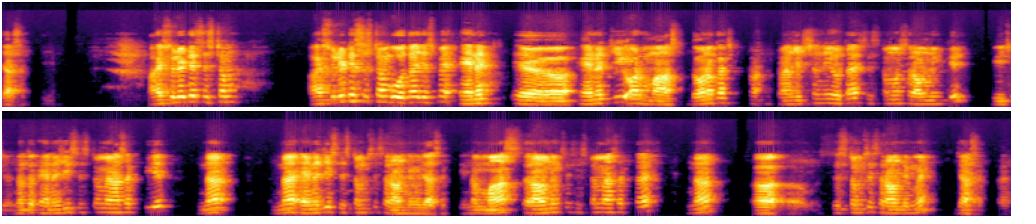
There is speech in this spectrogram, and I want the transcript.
जा सकती है। आइसोलेटेड सिस्टम आइसोलेटेड सिस्टम वो होता है जिसमें एनर्जी और मास दोनों का ट्रांजेक्शन नहीं होता है सिस्टम और सराउंडिंग के बीच में। न तो एनर्जी सिस्टम में आ सकती है, न न एनर्जी सिस्टम से सराउंडिंग में जा सकती है। न मास सराउंडिंग से सिस्टम में आ सकता है, न सिस्टम से सराउंडिंग में जा सकता है।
